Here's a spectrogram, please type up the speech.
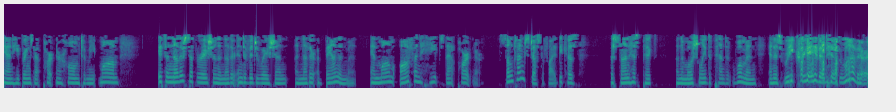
and he brings that partner home to meet mom. It's another separation, another individuation, another abandonment. And mom often hates that partner, sometimes justified because the son has picked an emotionally dependent woman and has recreated his mother.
